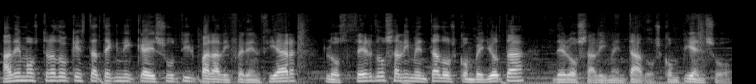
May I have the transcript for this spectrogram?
ha demostrado que esta técnica es útil para diferenciar los cerdos alimentados con bellota de los alimentados con pienso.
